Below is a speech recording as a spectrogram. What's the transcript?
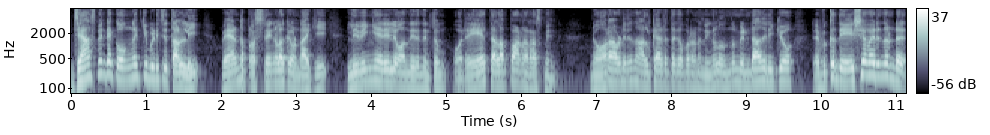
ജാസ്മിന്റെ കൊങ്ങയ്ക്ക് പിടിച്ച് തള്ളി വേണ്ട പ്രശ്നങ്ങളൊക്കെ ഉണ്ടാക്കി ലിവിങ് ഏരിയയിൽ വന്നിരുന്നിട്ടും ഒരേ തിളപ്പാണ് റസ്മിൻ. നോറ അവിടെ ഇരുന്ന ആൾക്കാരുടെ അടുത്തൊക്കെ പറയണം നിങ്ങളൊന്നും മിണ്ടാതിരിക്കോ? രവിക്ക് ദേഷ്യം വരുന്നുണ്ട്.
